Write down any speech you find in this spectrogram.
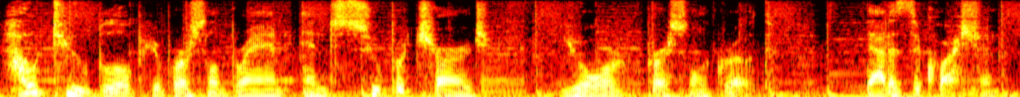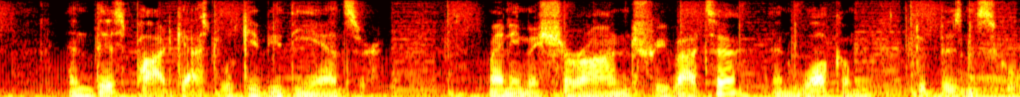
how to blow up your personal brand and supercharge your personal growth. That is the question, and this podcast will give you the answer. My name is Sharran Srivatsaa, and welcome to Business School.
